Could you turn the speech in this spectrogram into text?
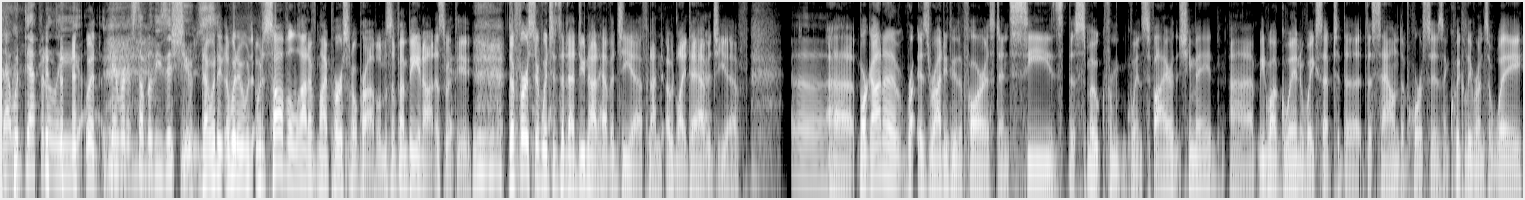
that would definitely uh, Would- get rid of some of these issues. That would, it would it would solve a lot of my personal problems if I'm being honest with you. The first of which is that I do not have a GF, and I, I would like to have a GF. Uh, Uh, Morgana r- is riding through the forest and sees the smoke from Gwen's fire that she made. Uh, meanwhile, Gwen wakes up to the, the sound of horses and quickly runs away.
